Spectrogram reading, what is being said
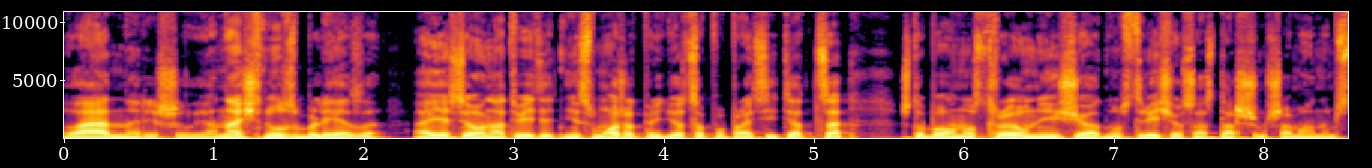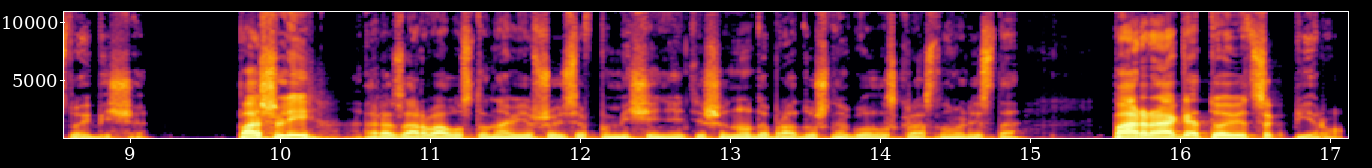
Ладно, решил я, начну с Блеза, а если он ответить не сможет, придется попросить отца, чтобы он устроил мне еще одну встречу со старшим шаманом стойбища. «Пошли!» — разорвал установившуюся в помещении тишину добродушный голос красного листа. «Пора готовиться к пиру».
